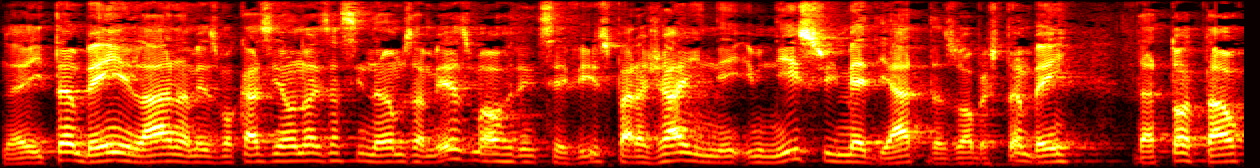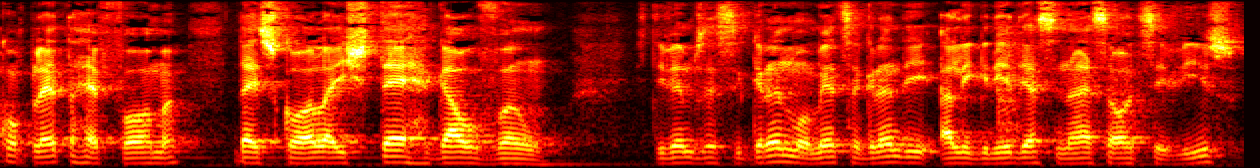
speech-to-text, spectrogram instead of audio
Né? E também lá na mesma ocasião nós assinamos a mesma ordem de serviço para já in início imediato das obras também da total completa reforma da escola Esther Galvão. Tivemos esse grande momento, essa grande alegria de assinar essa ordem de serviço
